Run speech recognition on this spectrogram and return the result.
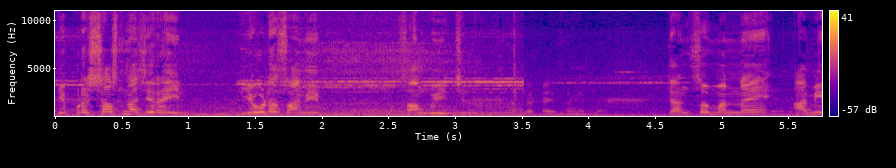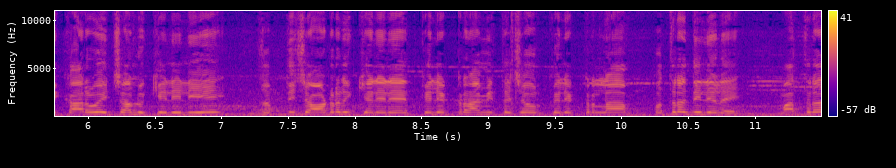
हे प्रशासनाची राहील. एवढंच आम्ही सांगू इच्छितो. त्यांचं म्हणणं आहे आम्ही कारवाई चालू केलेली आहे जप्तीच्या ऑर्डर केलेल्या आहेत. कलेक्टर आम्ही त्याच्यावर कलेक्टरला पत्र दिलेलं आहे. मात्र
